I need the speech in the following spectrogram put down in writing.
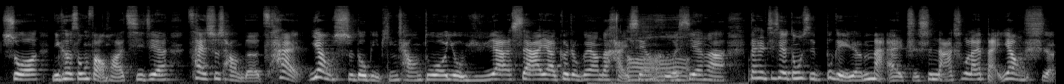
说尼克松访华期间菜市场的菜样式都比平常多，有鱼呀、虾呀，各种各样的海鲜、河鲜啊，但是这些东西不给人买，只是拿出来摆样。是，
